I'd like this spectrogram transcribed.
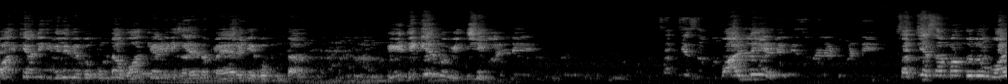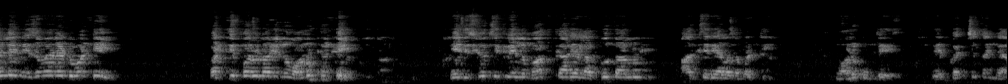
వాక్యానికి విలువ ఇవ్వకుండా వాక్యానికి సరైన ప్రయారిటీ ఇవ్వకుండా వీటికే నువ్వు ఇచ్చి వాళ్ళే సత్య సంబంధులు వాళ్ళే నిజమైనటువంటి భక్తిపరులు అని నువ్వు అనుకుంటే ఏది సూచక్రియలు మాత్కార్యాలు అద్భుతాలు ఆశ్చర్యాలను బట్టి నువ్వు అనుకుంటే రేపు ఖచ్చితంగా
